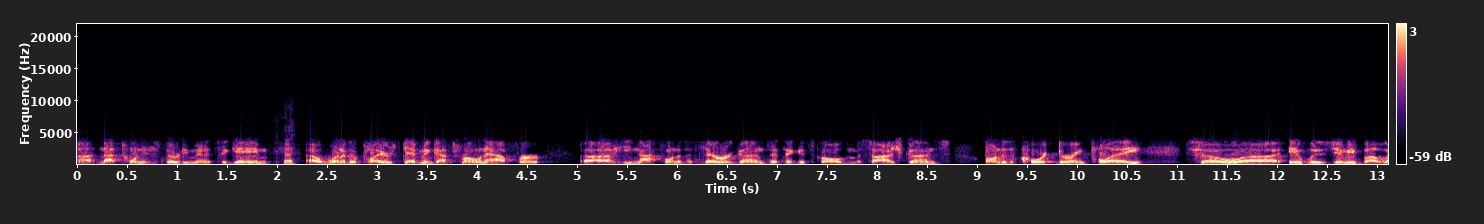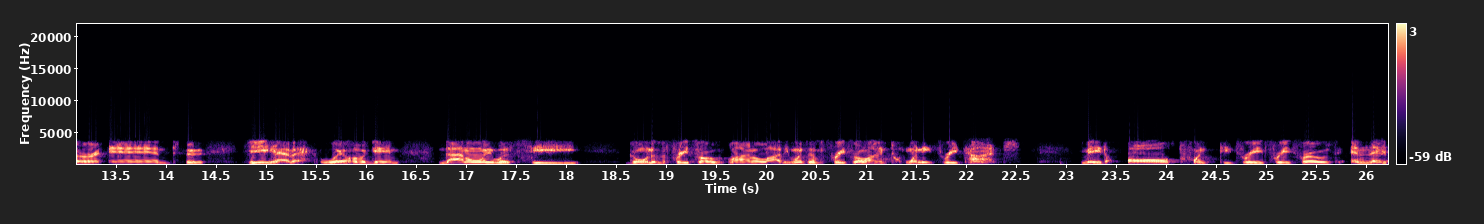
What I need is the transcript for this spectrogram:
uh, not 20 to 30 minutes a game. uh, one of their players, Dedmon, got thrown out for uh, he knocked one of the Theraguns, I think it's called, the massage guns, onto the court during play. So uh, it was Jimmy Butler, and he had a whale of a game. Not only was he going to the free throw line a lot, he went to the free throw line 23 times, made all 23 free throws, and the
